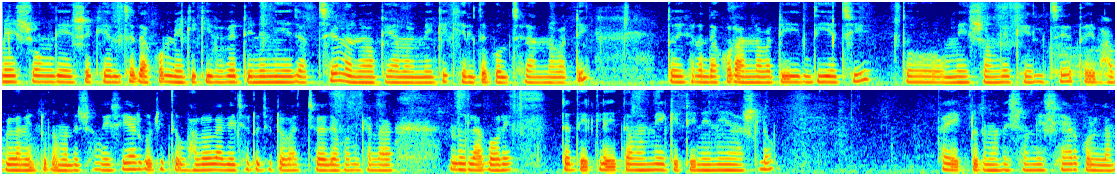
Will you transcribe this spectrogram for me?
মেয়ের সঙ্গে এসে খেলছে। দেখো মেয়েকে কীভাবে টেনে নিয়ে যাচ্ছে। মানে ওকে আমার মেয়েকে খেলতে বলছে রান্নাবাটি। তো এখানে দেখো রান্নাবাটি দিয়েছি। তো মেয়ের সঙ্গে খেলছে, তাই ভাবলাম একটু তোমাদের সঙ্গে শেয়ার করি। তো ভালো লাগে ছোট ছোট বাচ্চারা যখন খেলাধুলা করে। তো দেখলেই তো আমার মেয়েকে টেনে নিয়ে আসলো। তাই একটু তোমাদের সঙ্গে শেয়ার করলাম।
